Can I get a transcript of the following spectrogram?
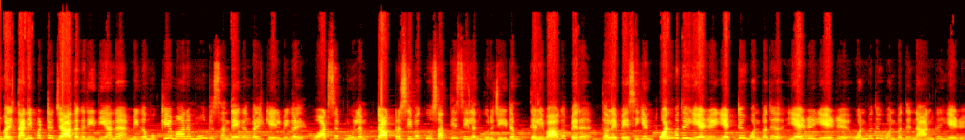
உங்கள் தனிப்பட்ட ஜாதக ரீதியான மிக முக்கியமான மூன்று சந்தேகங்கள் கேள்விகள் வாட்ஸ்அப் மூலம் டாக்டர் சிவகு சத்யசீலன் குருஜியிடம் தெளிவாக பெற தொலைபேசி எண் ஒன்பது ஏழு எட்டு ஒன்பது ஏழு ஏழு ஒன்பது ஒன்பது நான்கு ஏழு.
